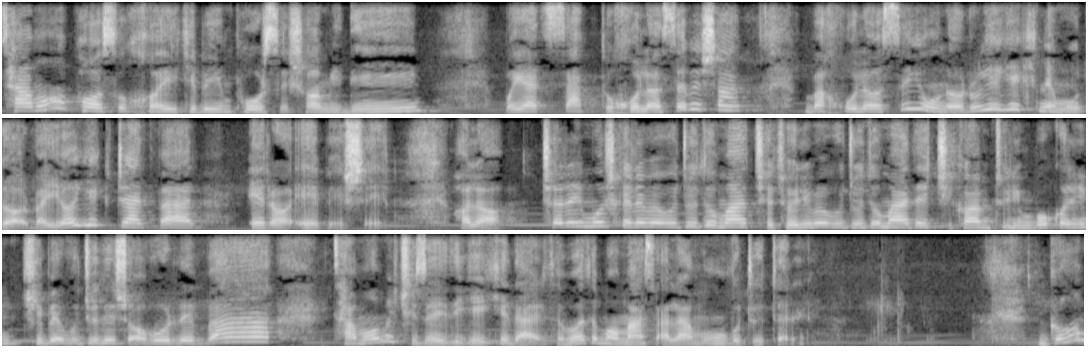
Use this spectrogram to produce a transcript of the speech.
تمام پاسخ خواهی که به این پرسش ها میدیم باید ثبت و خلاصه بشن و خلاصه اونا روی یک نمودار و یا یک جدول ارائه بشه حالا چرا این مشکل به وجود اومد چطوری به وجود اومده چیکار می‌تونیم بکنیم کی به وجودش آورده و تمام چیزهای دیگه که در ارتباط ما مسئلهمون وجود داره. گام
